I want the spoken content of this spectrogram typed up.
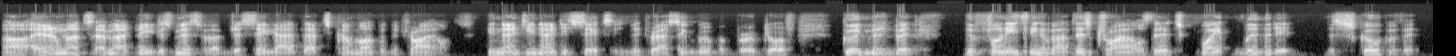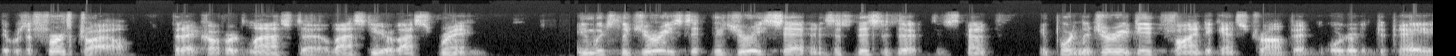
Uh, and I'm not I'm not being dismissive. I'm just saying that that's come up in the trial in 1996 in the dressing room of Bergdorf Goodman. But the funny thing about this trial is that it's quite limited the scope of it. There was a first trial that I covered last uh, last year, last spring, in which the jury the jury said, and this is this is the this is kind of important. The jury did find against Trump and ordered him to pay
